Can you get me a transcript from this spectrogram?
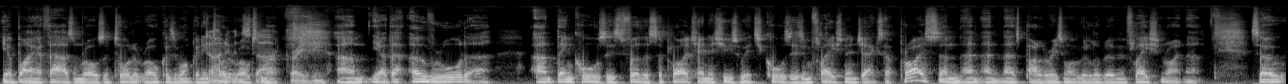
you know, buying a thousand rolls of toilet roll because there won't be any Don't toilet roll tomorrow. Crazy. Um, you know, that over order um, then causes further supply chain issues, which causes inflation and jacks up price. And, and, and that's part of the reason why we've got a little bit of inflation right now. So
